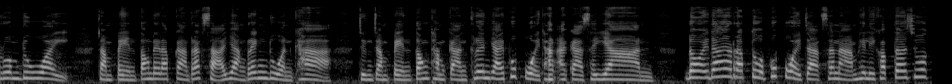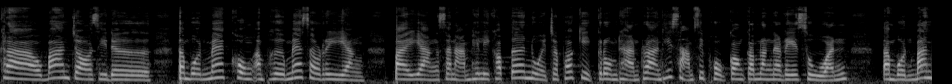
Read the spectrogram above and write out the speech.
ร่วมด้วยจำเป็นต้องได้รับการรักษาอย่างเร่งด่วนค่ะ จึงจำเป็นต้องทำการเคลื่อนย้ายผู้ป่วยทางอากาศยาน โดยได้รับตัวตัวผู้ป่วยจากสนามเฮลิคอปเตอร์ชั่วคราว บ้านจอซีเดอร์ตำบลแม่คงอำเภอแม่เสรียง ไปยังสนามเฮลิคอปเตอร์หน่วยเฉพาะกิจกรมฐานพรานที่ 36 กองกำลังนเรศวรตำบลบ้าน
